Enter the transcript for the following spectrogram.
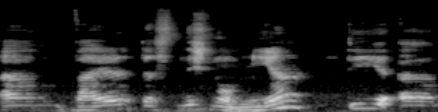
ähm, weil das nicht nur mir die, ähm,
